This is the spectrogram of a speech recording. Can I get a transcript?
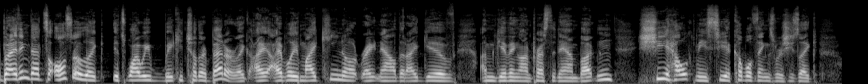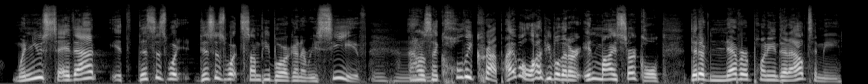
But I think that's also like it's why we make each other better. Like I, I believe my keynote right now that I give I'm giving on press the damn button. She helped me see a couple things where she's like when you say that, it's this is what this is what some people are going to receive. Mm-hmm. And I was like, holy crap! I have a lot of people that are in my circle that have never pointed that out to me.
